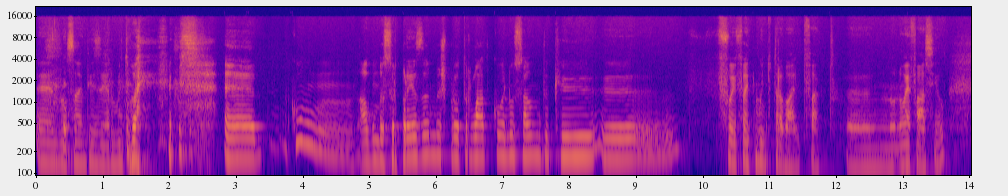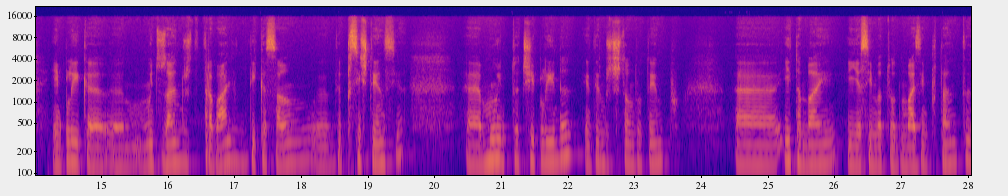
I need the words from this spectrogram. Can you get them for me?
Uh, não sei dizer muito bem. Uh, com alguma surpresa, mas por outro lado com a noção de que uh, foi feito muito trabalho, de facto. Uh, não, é fácil. Implica uh, muitos anos de trabalho, de dedicação, uh, de persistência, muita disciplina em termos de gestão do tempo e também, e acima de tudo, mais importante,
